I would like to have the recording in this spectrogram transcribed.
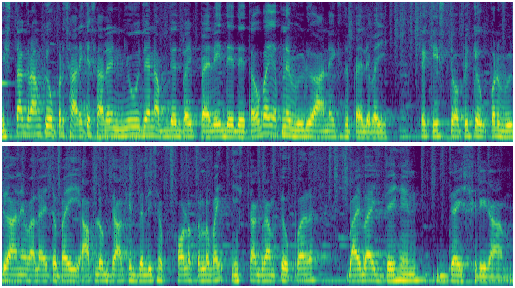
इंस्टाग्राम के ऊपर सारे के सारे न्यूज़ एंड अपडेट भाई पहले ही दे देता हूँ भाई अपने वीडियो आने से पहले भाई, कि किस टॉपिक के ऊपर वीडियो आने वाला है। तो भाई आप लोग जाके जल्दी से फॉलो कर लो भाई इंस्टाग्राम के ऊपर। बाय बाय जय हिंद, जय श्री राम।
